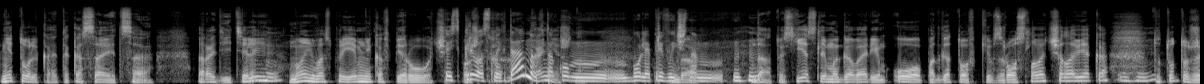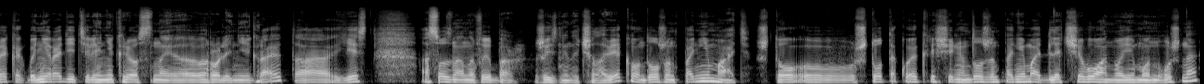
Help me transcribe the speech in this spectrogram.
не только это касается родителей, угу. но и восприемников в первую очередь. То есть крестных, да, ну конечно. в таком более привычном... Да. Угу. да, то есть если мы говорим о подготовке взрослого человека, угу. то тут уже как бы ни родители, ни крестные роли не играют, а есть особенность осознанный выбор жизненный человека, он должен понимать, что, что такое крещение, он должен понимать, для чего оно ему нужно,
